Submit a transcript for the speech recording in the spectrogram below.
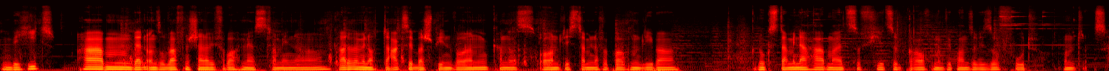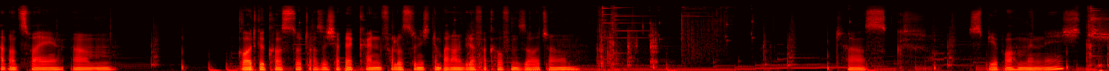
Wenn wir Heat haben, werden unsere Waffen schneller, wir verbrauchen mehr Stamina. Gerade wenn wir noch Darksaber spielen wollen, kann das ordentlich Stamina verbrauchen, lieber genug Stamina haben, als so viel zu brauchen. Und wir brauchen sowieso Food. Und es hat nur zwei ähm, Gold gekostet. Also ich habe ja keinen Verlust, wenn ich eine Banane wieder verkaufen sollte. Task. Spear brauchen wir nicht.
